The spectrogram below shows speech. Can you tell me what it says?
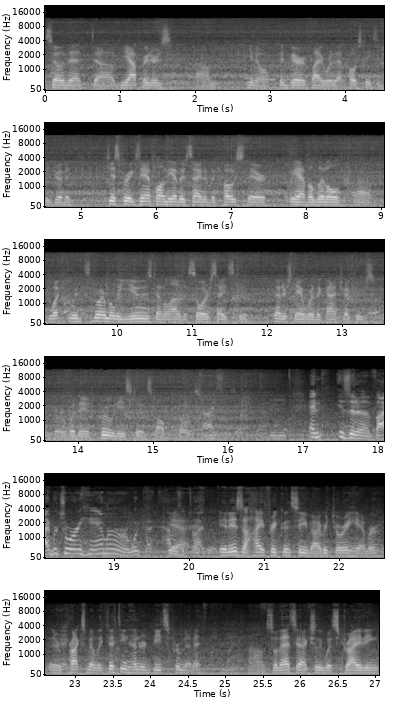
so that uh, the operators, um, you know, can verify where that post needs to be driven. Just for example, on the other side of the post there, we have a little, uh, what what's normally used on a lot of the solar sites to, to understand where the contractors or where the crew needs to install the post. I see. Mm-hmm. And is it a vibratory hammer or what? How does it drive? it is a high frequency vibratory hammer. They're Okay. approximately 1500 beats per minute. Um, so that's actually what's driving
